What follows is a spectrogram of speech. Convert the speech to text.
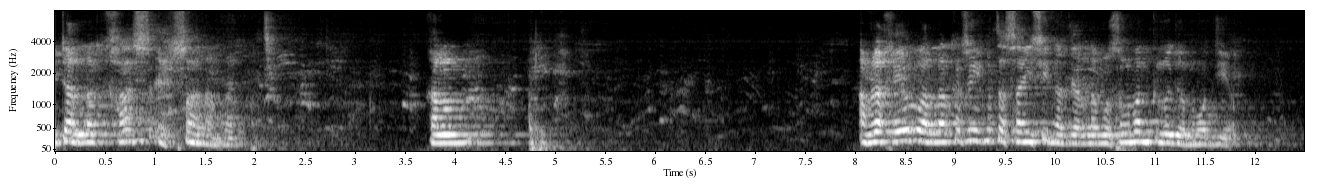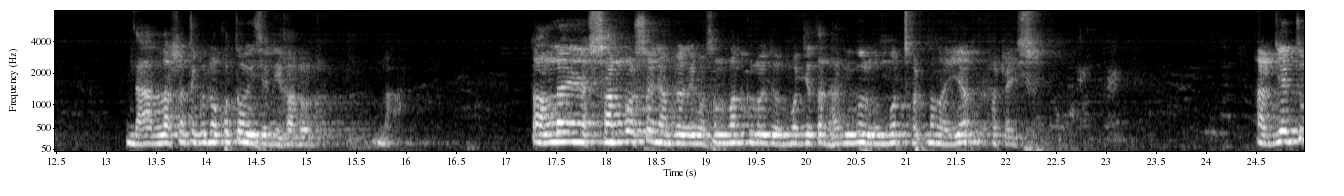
এটা আল্লাহর খাস এহসান আমরা। কারণ আমরা খেয়েও আল্লাহর কাছে এই কথা চাইছি না যে আল্লাহ মুসলমানগুলো জন্ম দিও না, আল্লাহর সাথে কোনো কথা হয়েছে নি কারোর। না। তো আল্লাহ সান করছেন আমরা মুসলমানগুলো জন্ম দিয়ে তার হাবিবুল উম্মত ছটনা মাইয়া ফাটাইছে আর যেহেতু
